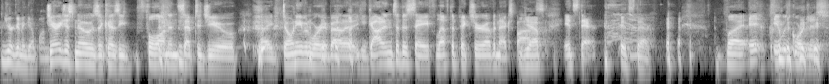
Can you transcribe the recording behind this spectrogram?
you're gonna get one. Jerry just knows because he full on incepted you. Like, don't even worry about it. He got into the safe, left the picture of an Xbox. Yep. It's there. It's there. but it it was gorgeous,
